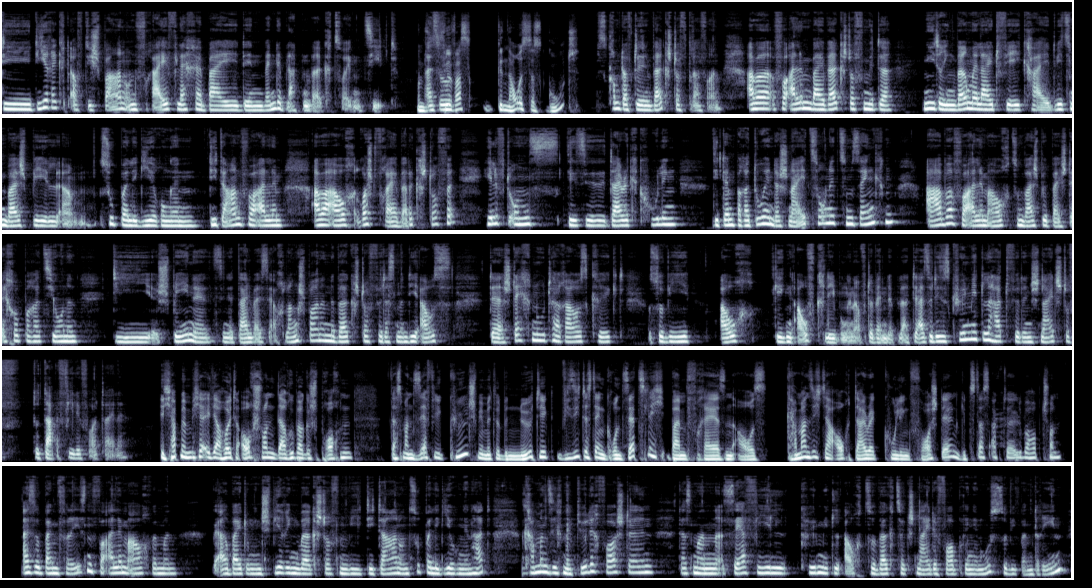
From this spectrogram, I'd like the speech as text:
die direkt auf die Span- und Freifläche bei den Wendeplattenwerkzeugen zielt. Und also, für was genau ist das gut? Es kommt auf den Werkstoff drauf an. Aber vor allem bei Werkstoffen mit der niedrigen Wärmeleitfähigkeit, wie zum Beispiel ähm, Superlegierungen, Titan vor allem, aber auch rostfreie Werkstoffe, hilft uns diese Direct Cooling, die Temperatur in der Schneidzone zum Senken, aber vor allem auch zum Beispiel bei Stechoperationen die Späne sind ja teilweise auch langspannende Werkstoffe, dass man die aus der Stechnut herauskriegt, sowie auch gegen Aufklebungen auf der Wendeplatte. Also dieses Kühlmittel hat für den Schneidstoff total viele Vorteile. Ich habe mit Michael ja heute auch schon darüber gesprochen, dass man sehr viel Kühlschmiermittel benötigt. Wie sieht es denn grundsätzlich beim Fräsen aus? Kann man sich da auch Direct Cooling vorstellen? Gibt es das aktuell überhaupt schon? Also beim Fräsen vor allem auch, wenn man Bearbeitung in schwierigen Werkstoffen wie Titan und Superlegierungen hat, kann man sich natürlich vorstellen, dass man sehr viel Kühlmittel auch zur Werkzeugschneide vorbringen muss, so wie beim Drehen.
